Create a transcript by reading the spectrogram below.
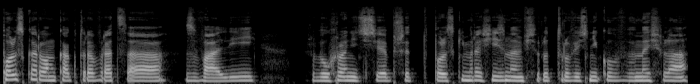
polska Romka, która wraca z Walii, żeby uchronić się przed polskim rasizmem wśród rówieśników, wymyśla,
